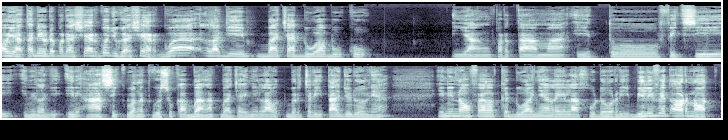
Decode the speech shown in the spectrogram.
oh ya, tadi udah pada share, gue juga share. Gue lagi baca dua buku Yang pertama itu fiksi, ini lagi ini asik banget, gue suka banget baca ini Laut Bercerita judulnya. Ini novel keduanya Leila Khudori. Believe it or not,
